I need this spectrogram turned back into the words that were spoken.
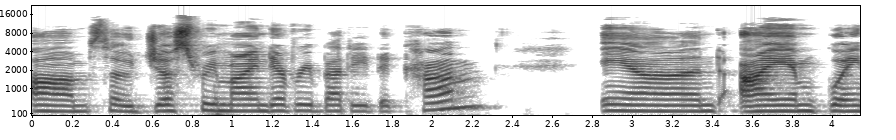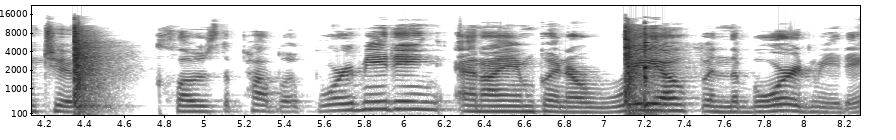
Um, so just remind everybody to come. And I am going to close the public board meeting and I am going to reopen the board meeting.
